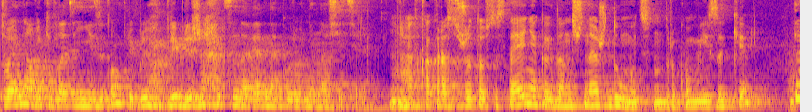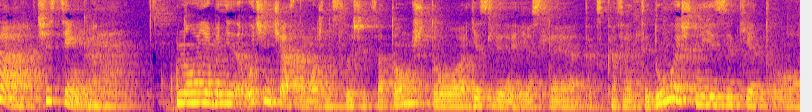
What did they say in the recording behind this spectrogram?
твои навыки владения языком приближаются, наверное, к уровню носителя. Ну, это как раз уже то состояние, когда начинаешь думать на другом языке. Да, частенько. Но я бы не очень часто можно слышать о том, что если, если, так сказать, ты думаешь на языке, то,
